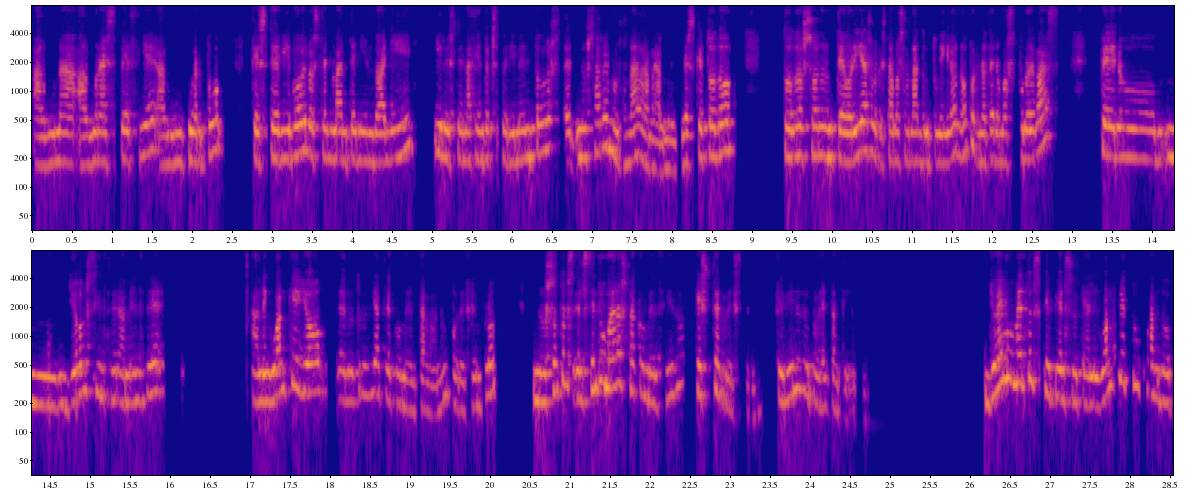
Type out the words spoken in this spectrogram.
alguna, alguna especie, algún cuerpo que esté vivo y lo estén manteniendo allí y le estén haciendo experimentos. Eh, no sabemos nada realmente. Es que todo, todo son teorías, lo que estamos hablando tú y yo, ¿no? Porque no tenemos pruebas. Pero mm, yo, sinceramente, al igual que yo el otro día te comentaba, ¿no? Por ejemplo, nosotros, el ser humano está convencido que es terrestre, que viene del planeta Tierra. Yo hay momentos que pienso que al igual que tú cuando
